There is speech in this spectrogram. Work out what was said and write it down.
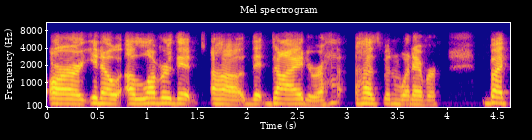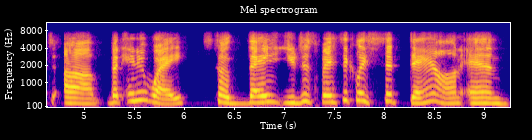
or you know, a lover that uh, that died or a hu- husband, whatever. But uh, but anyway, so they you just basically sit down and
